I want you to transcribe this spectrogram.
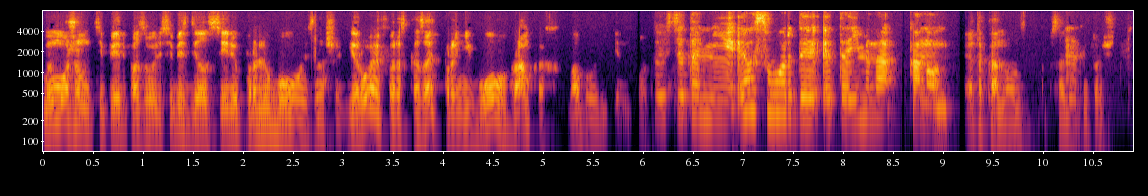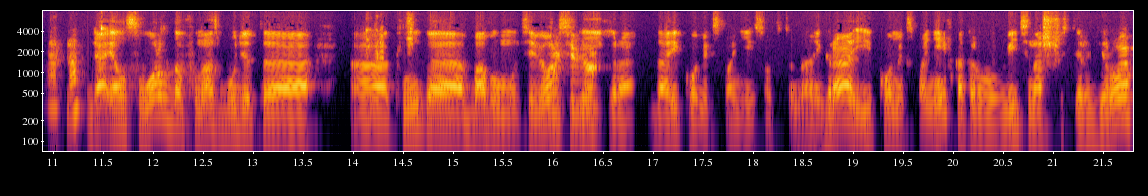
мы можем теперь позволить себе сделать серию про любого из наших героев и рассказать про него в рамках Bubble Weekend. То есть это не Элсворды, это именно канон? Это канон абсолютно mm. точно. Понятно. Для Elseworld у нас будет э, э, книга Bubble Multiverse, Multiverse. И игра. Да, и комикс по ней, собственно. Игра и комикс по ней, в котором вы увидите наших шестерых героев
